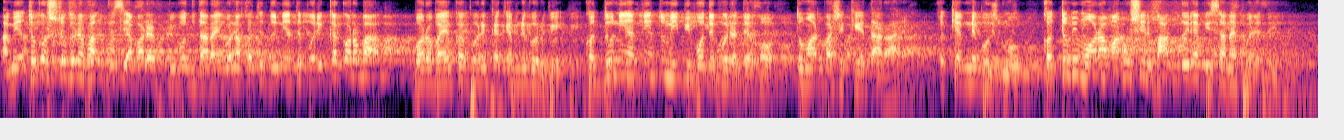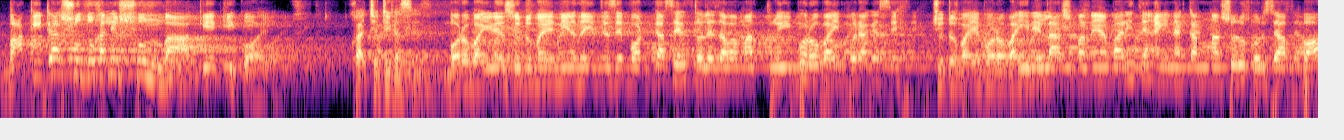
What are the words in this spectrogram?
আমি এত কষ্ট করে ভাবতেছি, আবার বিপদে দাঁড়াইবো না। কত দুনিয়াতে পরীক্ষা করবা? বড় ভাই কয়, পরীক্ষা কেমনে করবি? কয়, দুনিয়াতে তুমি বিপদে পড়ে দেখো, তোমার পাশে কে দাঁড়ায়? কেমনে বুঝব কয়, তুমি মরা মানুষের বান বিছানায় পড়ে দিও। বাকিটা শুধু খালি শুনবা, কে কি কয়? আচ্ছা ঠিক আছে। বড় ভাইরে ছোট ভাই নিয়ে যাইতেছে, বট গাছের তলে যাওয়া মাত্রই বড় ভাই পড়া গেছে। ছোট ভাই বড় ভাইরে লাশ বানায় বাড়িতে আইনা কান্না শুরু করছে, আব্বা।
